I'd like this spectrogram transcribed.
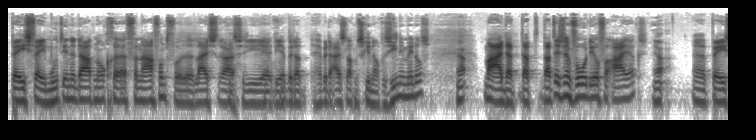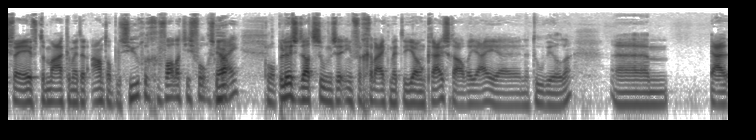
PSV moet inderdaad nog eh, vanavond, voor de luisteraars die, die hebben, dat, hebben de uitslag misschien al gezien inmiddels. Ja. Maar dat, dat, dat is een voordeel voor Ajax. Ja. Eh, PSV heeft te maken met een aantal blessuregevalletjes volgens Ja, mij. Plus dat toen ze in vergelijking met de Johan Cruijffschaal waar jij eh, naartoe wilde... ehm, ja,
